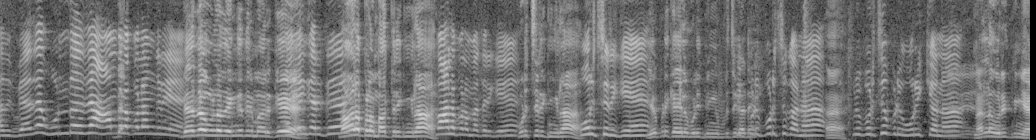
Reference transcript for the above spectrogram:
அது விதை உருந்ததுதான் ஆம்பளை பழங்கிறேன் விதை உள்ளது எங்க தெரியுமா இருக்கு? அது எங்க இருக்கு? வாழைப்பழம் பாத்திருக்கீங்களா வாழைப்பழம் பார்த்திருக்கேன். புடிச்சிருக்கீங்களா? உரிச்சிருக்கேன் எப்படி கையில பிடிப்பீங்க? பிடிச்சு இப்படி புடிச்சுக்கணும். இப்படி புடிச்சு இப்படி உரிக்கணும். நல்லா உரிப்பீங்க.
